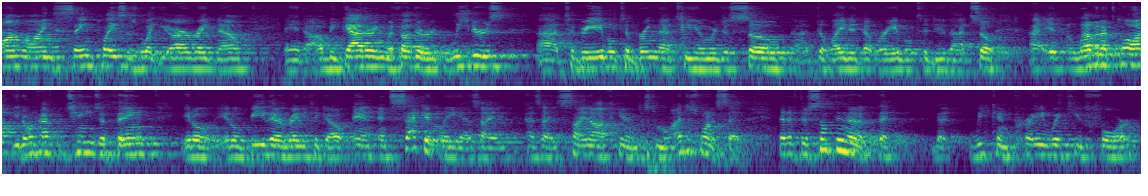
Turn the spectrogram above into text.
online, same place as what you are right now. And I'll be gathering with other leaders uh, to be able to bring that to you. And we're just so uh, delighted that we're able to do that. So uh, at 11 o'clock, you don't have to change a thing. It'll it'll be there ready to go. And, and secondly, as I as I sign off here in just a moment, I just want to say that if there's something that, that, that we can pray with you for,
